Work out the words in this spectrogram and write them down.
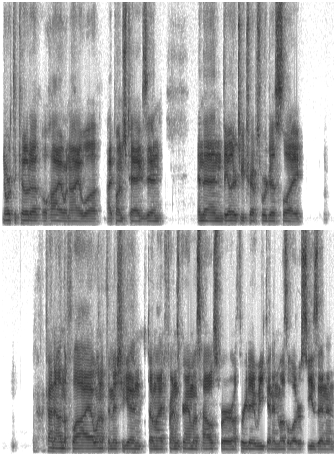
North Dakota, Ohio, and Iowa, I punched tags in. And then the other two trips were just like kind of on the fly. I went up to Michigan to my friend's grandma's house for a three day weekend in muzzleloader season. And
